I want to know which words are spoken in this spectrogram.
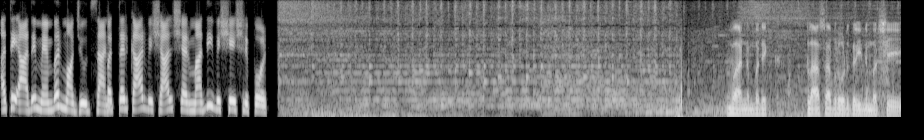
ਅਤੇ ਆਦੇ ਮੈਂਬਰ ਮੌਜੂਦ ਸਨ। ਪੱਤਰਕਾਰ ਵਿਸ਼ਾਲ ਸ਼ਰਮਾ ਦੀ ਵਿਸ਼ੇਸ਼ ਰਿਪੋਰਟ। ਵਾਰਡ ਨੰਬਰ 1 ਪਲਾਸਾ ਰੋਡ ਗਲੀ ਨੰਬਰ 6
